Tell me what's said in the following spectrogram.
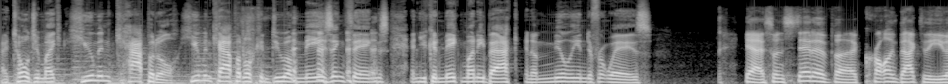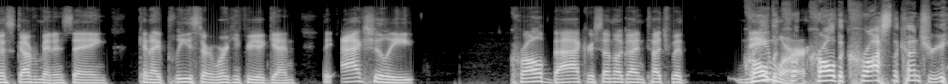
I told you, Mike, human capital. Human capital can do amazing things, and you can make money back in a million different ways. Yeah. So instead of uh, crawling back to the U.S. government and saying, "Can I please start working for you again?" they actually crawled back or somehow got in touch with Crawled, Namor. acro- crawled across the country.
